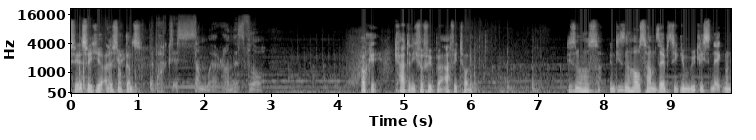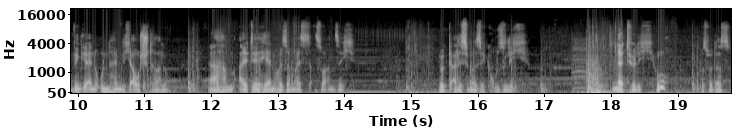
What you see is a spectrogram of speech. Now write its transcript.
Bisher ist ja hier alles noch Okay, ganz... Okay, Karte nicht verfügbar. Ach, wie toll. In diesem, Haus, in diesem Haus haben selbst die gemütlichsten Ecken und Winkel eine unheimliche Ausstrahlung. Ja, haben alte Herrenhäuser meist so an sich. Wirkt alles immer sehr gruselig. Natürlich. Huch, was war das?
